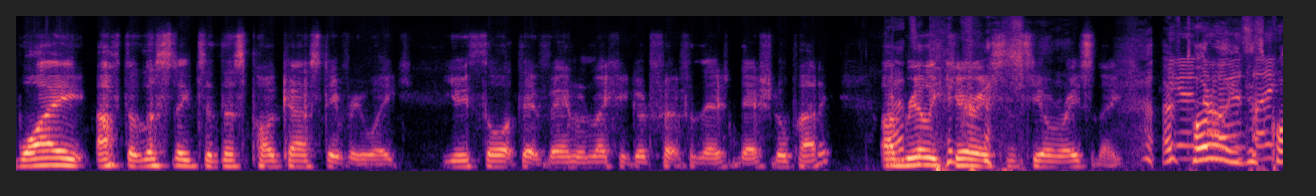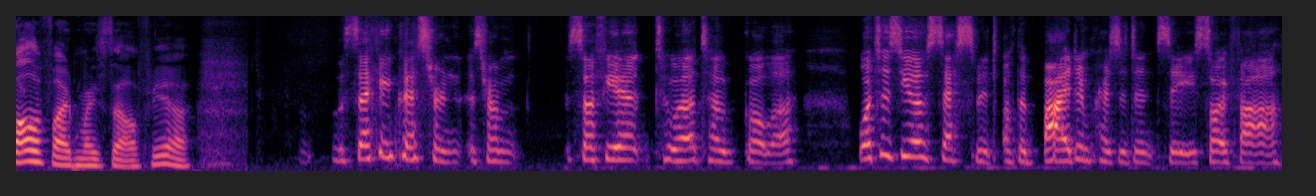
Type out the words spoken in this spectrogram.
why after listening to this podcast every week you thought that Van would make a good fit for the National Party? I'm That's really curious question. as to your reasoning. I've Yeah, no, totally like- disqualified myself. Yeah. the second question is from Sofia Tuatagola. What is your assessment of the Biden presidency so far?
